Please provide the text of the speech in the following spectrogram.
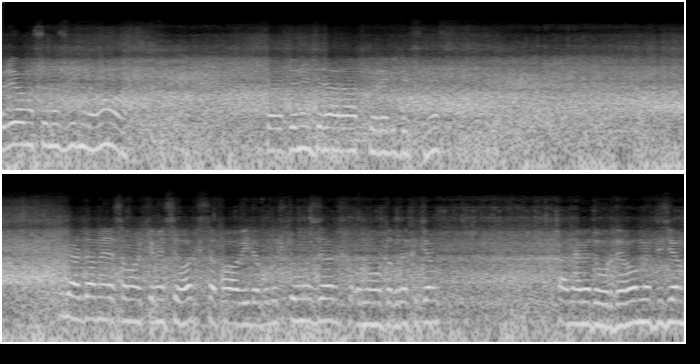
Görüyor musunuz bilmiyorum ama şöyle dönünce daha rahat görebilirsiniz. İleride Anayasa Mahkemesi var. Sefa abiyle buluştuğumuz yer. Onu orada bırakacağım. Ben eve doğru devam edeceğim.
